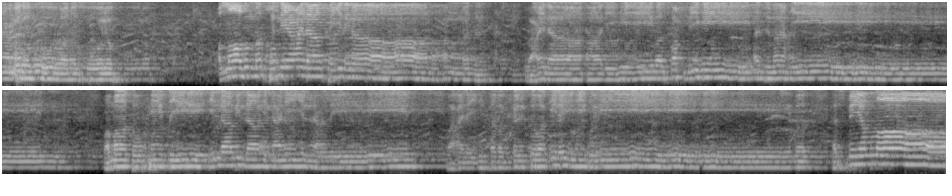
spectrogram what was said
عبده ورسوله اللهم صل على سيدنا محمد وعلى آله وصحبه أجمعين وما توفيقي إلا بالله العلي العظيم وعليه توكلت وإليه أنيب حسبي الله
